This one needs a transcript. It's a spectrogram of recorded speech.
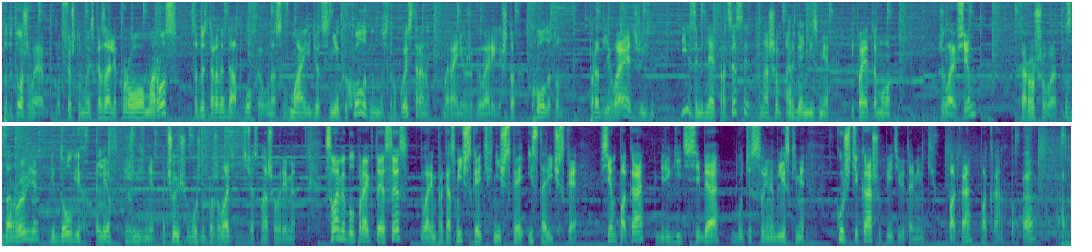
подытоживая вот все, что мы сказали про мороз, с одной стороны, да, плохо, у нас в мае идет снег и холодно, но с другой стороны, как мы ранее уже говорили, что холод, он продлевает жизнь и замедляет процессы в нашем организме. И поэтому желаю всем хорошего здоровья и долгих лет жизни. А что еще можно пожелать сейчас в наше время? С вами был проект ТСС. Говорим про космическое, техническое, историческое. Всем пока, берегите себя, будьте с своими близкими, кушайте кашу, пейте витаминки. Пока, пока. Пока, пока.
